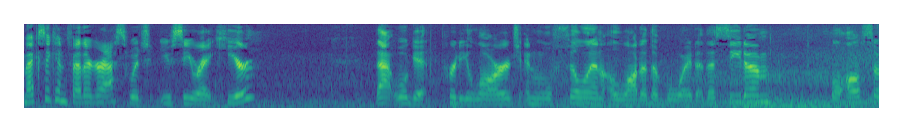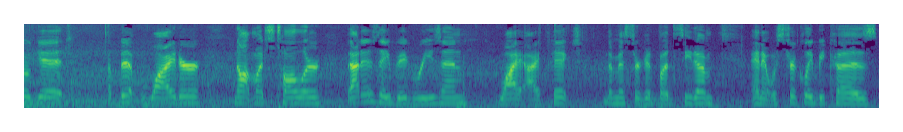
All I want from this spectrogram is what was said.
Mexican feathergrass, which you see right here, that will get pretty large and will fill in a lot of the void. The sedum will also get a bit wider, not much taller. That is a big reason why I picked the Mr. Goodbud sedum and it was strictly because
